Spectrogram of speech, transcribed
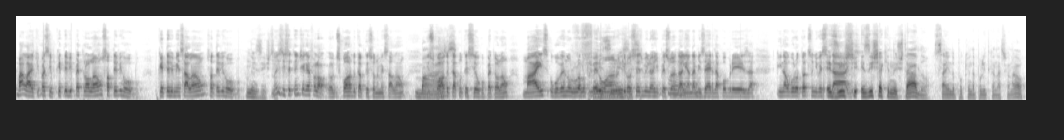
balaio, tipo assim, porque teve petrolão, só teve roubo. Porque teve mensalão, só teve roubo. Não existe. Não existe. Você tem que chegar e falar, ó, eu discordo do que aconteceu no mensalão, mas... discordo do que aconteceu com o petrolão, mas o governo Lula no primeiro Fez ano isso. tirou 6 milhões de pessoas hum. da linha da miséria e da pobreza, inaugurou tantas universidades. Existe, existe aqui no estado, saindo um pouquinho da política nacional,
